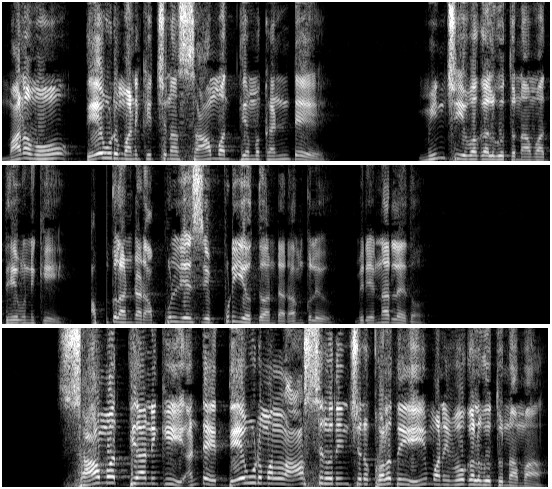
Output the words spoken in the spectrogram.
మనము దేవుడు మనకిచ్చిన సామర్థ్యం కంటే మించి ఇవ్వగలుగుతున్నామా దేవునికి? అప్పులు అంటాడు అప్పులు చేసి ఎప్పుడు ఇవ్వద్దు అంటారు అంకులు. మీరు విన్నారు లేదో? సామర్థ్యానికి అంటే దేవుడు మనల్ని ఆశీర్వదించిన కొలది మనం ఇవ్వగలుగుతున్నామా?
